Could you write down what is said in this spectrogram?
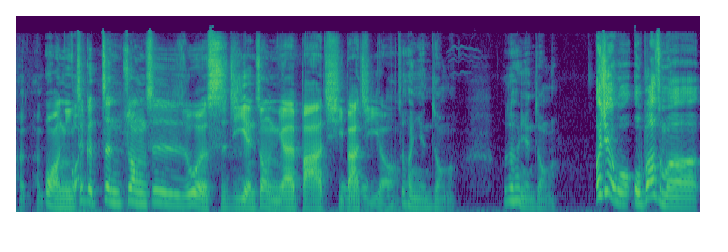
很很哇，你怪这个症状是如果有十级严重，你应该八七八级哦。这很严重哦，我这很严重哦。而且我我不知道怎么，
